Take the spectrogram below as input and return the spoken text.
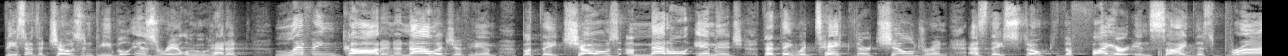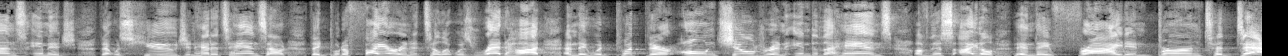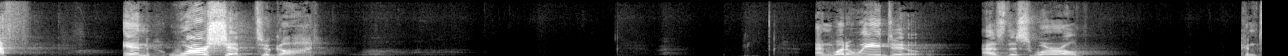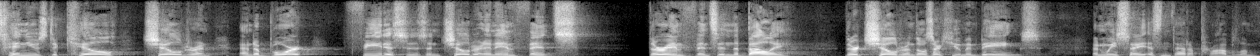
These are the chosen people, Israel, who had a living God and a knowledge of Him, but they chose a metal image that they would take their children as they stoked the fire inside this bronze image that was huge and had its hands out. They'd put a fire in it till it was red hot, and they would put their own children into the hands of this idol, and they fried and burned to death in worship to God. And what do we do as this world continues to kill children and abort fetuses and children and infants? They're infants in the belly, they're children, those are human beings. And we say, isn't that a problem?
